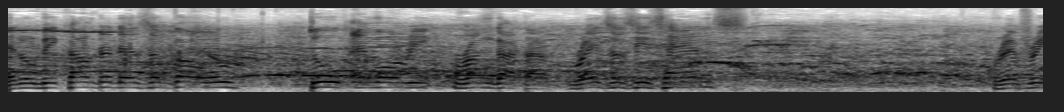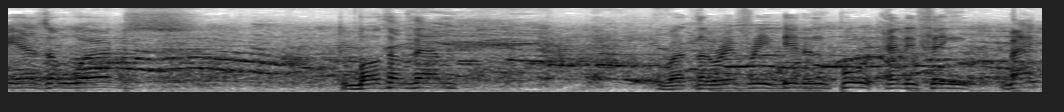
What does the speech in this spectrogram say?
It'll be counted as a goal to Emory Rangata. Raises his hands. Referee has a word to both of them but the referee didn't pull anything back.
